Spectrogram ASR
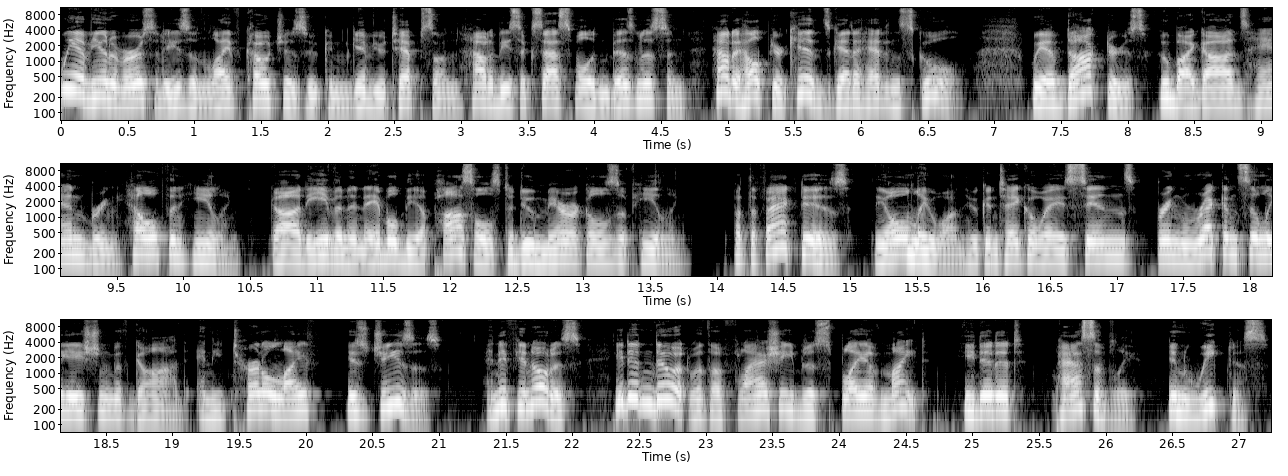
We have universities and life coaches who can give you tips on how to be successful in business and how to help your kids get ahead in school. We have doctors who, by God's hand, bring health and healing. God even enabled the apostles to do miracles of healing. But the fact is, the only one who can take away sins, bring reconciliation with God, and eternal life is Jesus. And if you notice, he didn't do it with a flashy display of might. He did it passively, in weakness,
